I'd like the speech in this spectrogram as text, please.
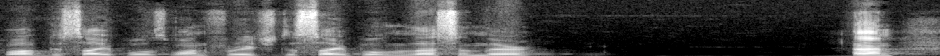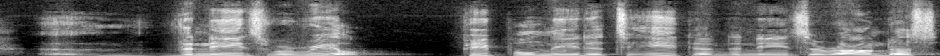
12 disciples, one for each disciple, a lesson there. And uh, the needs were real. People needed to eat, and the needs around us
